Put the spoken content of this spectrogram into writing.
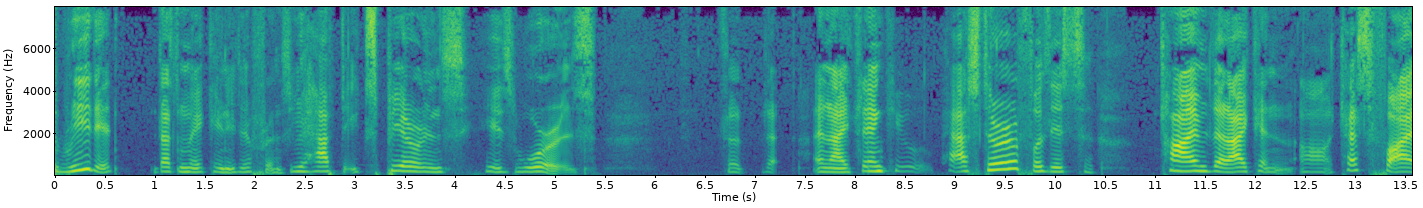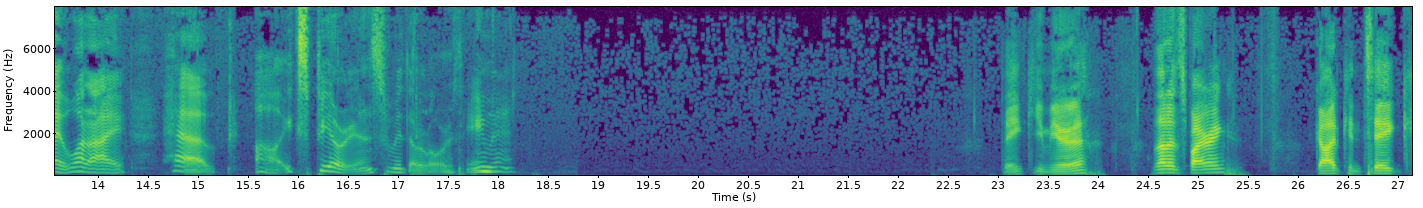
read it doesn't make any difference. You have to experience his words. So that, and I thank you, Pastor, for this time that I can uh, testify what I have uh, experienced with the Lord. Amen. Thank you, Mira that inspiring? God can take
